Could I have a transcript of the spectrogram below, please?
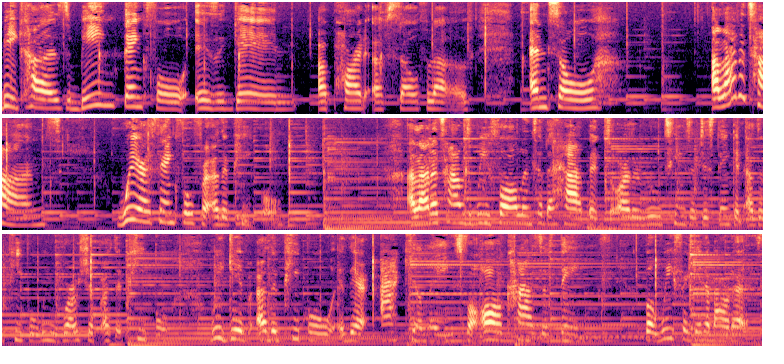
because being thankful is again a part of self love. And so a lot of times we are thankful for other people. A lot of times we fall into the habits or the routines of just thinking other people. We worship other people. We give other people their accolades for all kinds of things. But we forget about us.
